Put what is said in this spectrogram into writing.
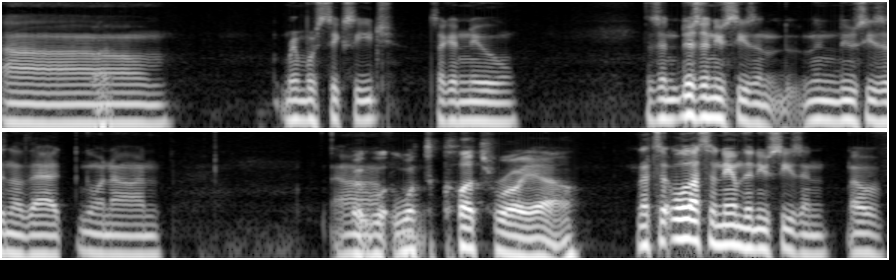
Um, Rainbow Six Siege. It's like a new. There's a there's a new season, new season of that going on. Wait, wh- what's Clutch Royale? that's a, well, that's the name of the new season of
